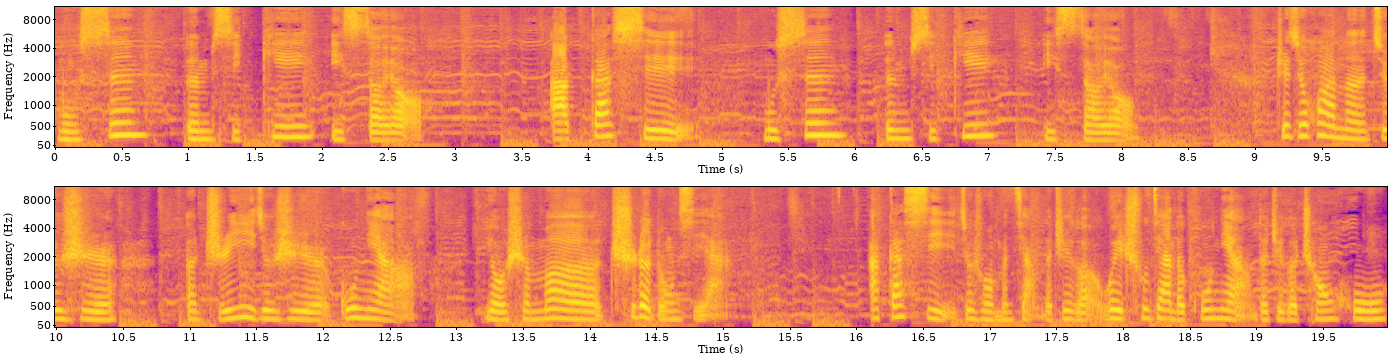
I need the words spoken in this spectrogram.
무슨음식이있어 요？ 阿嘎西，무슨음식이있어 요？ 这句话呢，就是呃，直译就是姑娘有什么吃的东西呀？阿嘎西就是我们讲的这个未出嫁的姑娘的这个称呼。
